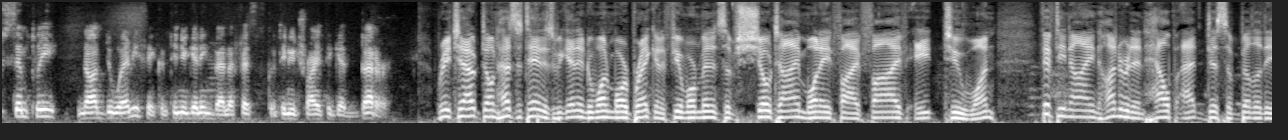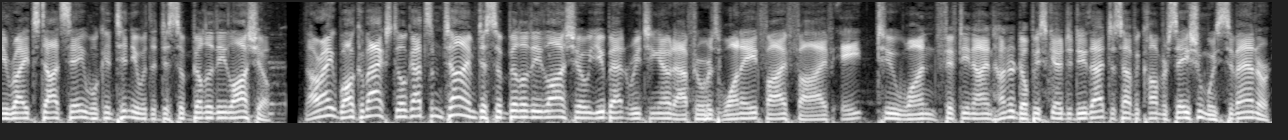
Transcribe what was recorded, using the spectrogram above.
simply not do anything, continue getting benefits, continue trying to get better. Reach out. Don't hesitate as we get into one more break and a few more minutes of showtime. 1 821 5900 and help at disabilityrights.ca. We'll continue with the Disability Law Show. All right, welcome back. Still got some time. Disability Law Show. You bet. Reaching out afterwards. 1 821 5900. Don't be scared to do that. Just have a conversation with Sivan or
